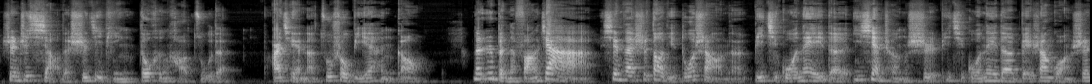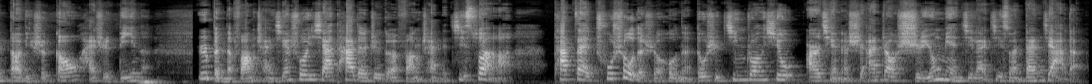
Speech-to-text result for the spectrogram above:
甚至小的十几平都很好租的，而且呢，租售比也很高。那日本的房价现在是到底多少呢？比起国内的一线城市，比起国内的北上广深，到底是高还是低呢？日本的房产，先说一下它的这个房产的计算啊，它在出售的时候呢，都是精装修，而且呢是按照使用面积来计算单价的。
